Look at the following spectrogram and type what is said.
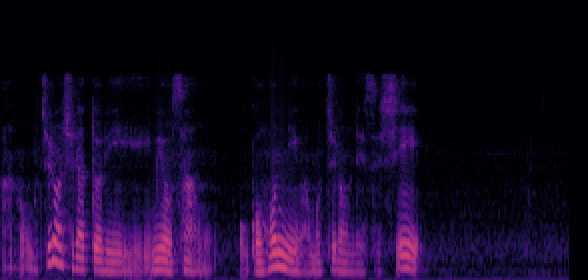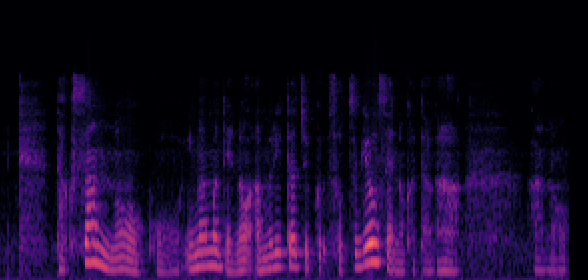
あのもちろん白鳥美代さんご本人はもちろんですしたくさんのこう今までのアムリタ塾卒業生の方があの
